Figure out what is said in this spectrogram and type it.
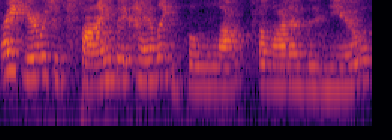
right here, which is fine, but it kind of like blocked a lot of the view.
